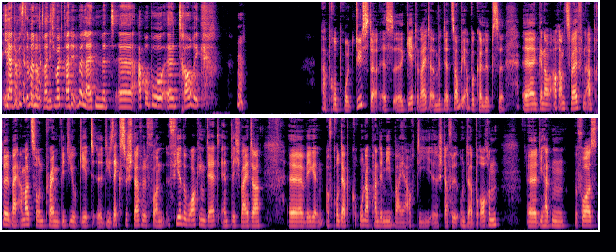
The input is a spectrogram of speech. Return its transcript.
Ja, du bist immer noch dran. Ich wollte gerade überleiten mit äh, apropos äh, traurig. Apropos düster, es äh, geht weiter mit der Zombie-Apokalypse. Äh, genau, auch am 12. April bei Amazon Prime Video geht äh, die sechste Staffel von Fear the Walking Dead endlich weiter. Äh, wegen, aufgrund der Corona-Pandemie war ja auch die äh, Staffel unterbrochen. Äh, die hatten, bevor es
